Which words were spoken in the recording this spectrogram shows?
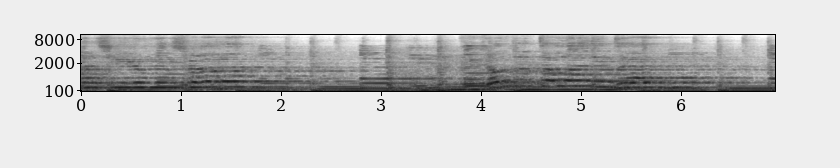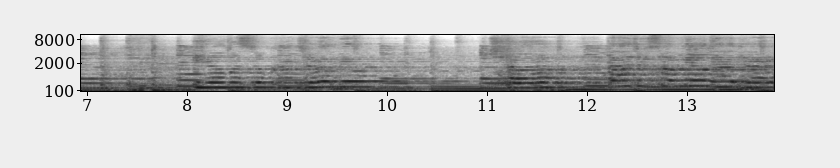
마치 운명처럼 그런 것도 아닌데 영화 속한 장면처럼 아주 선명하게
